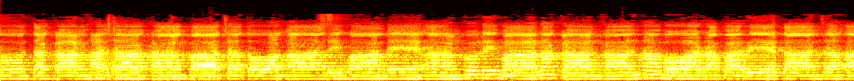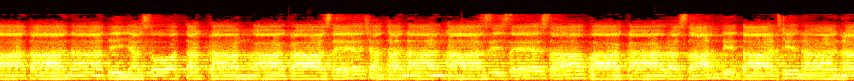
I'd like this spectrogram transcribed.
สตกังหาชาคังปัจจโตอาสิวาเมอังคุลิาลกังขันธโมรปเรตันจะอาตานาติยโสตกังอากาเสชะทนังอาสิเสสาปาการสันติตาชินานา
